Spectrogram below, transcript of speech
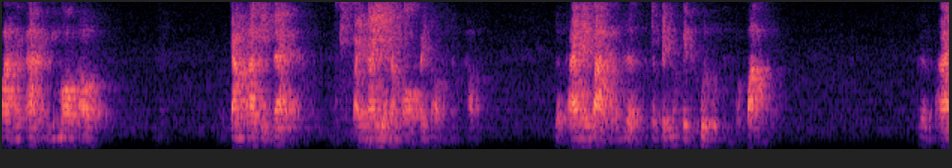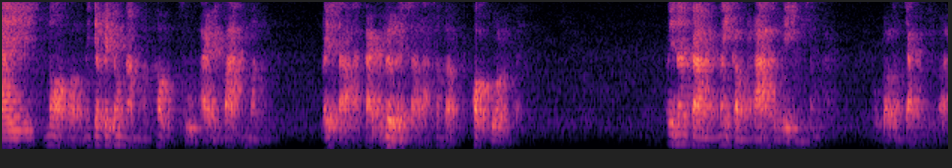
บ้านข้างข้างไปมองเขาจำภาษีได้ ไปในอย่านำออกไปนอกอย่านำเข้าเรื่องภายในบ้านเรื่องจำเป็นต้องเป็นทุกคนคนหนึ่งมาฟังเรื่องภายนอกก็ไม่จำเป็นต้องนำมาเข้าสู่ภายในบ้านที่มันไร้สาระกลายเป็นเรื่องไร้สาระสำหรับครอบครัวเราะฉะนั้นการไม่กำพร้าตนเองสำคัญพวกเราต้องจำไว้ว่า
